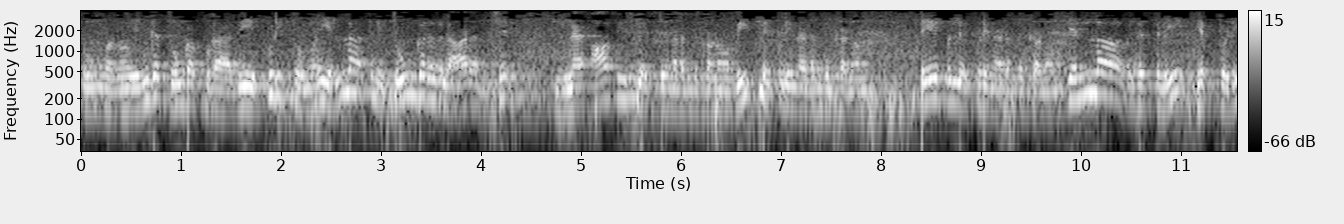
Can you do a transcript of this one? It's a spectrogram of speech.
தூங்கணும் எங்க தூங்கக்கூடாது எப்படி தூங்கணும் எல்லாத்துலயும் தூங்குறதுல ஆரம்பிச்சு ஆபீஸ்ல எப்படி நடந்துக்கணும் வீட்டுல எப்படி நடந்துக்கணும் டேபிள் எப்படி நடந்துக்கணும் எல்லா விதத்திலையும் எப்படி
